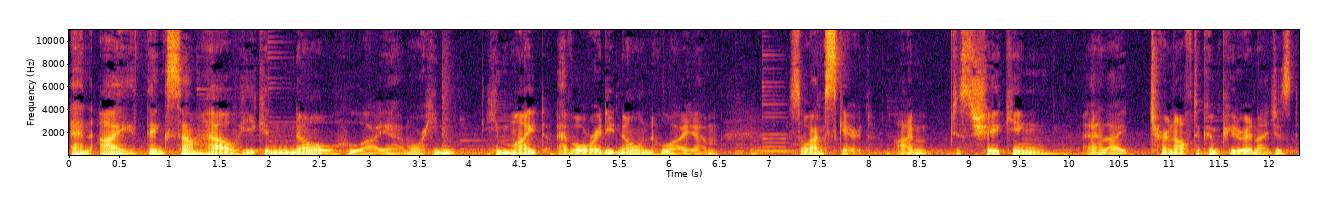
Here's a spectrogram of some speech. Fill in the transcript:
And I think somehow he can know who I am, or he, he might have already known who I am. So I'm scared. I'm just shaking, and I turn off the computer and I just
